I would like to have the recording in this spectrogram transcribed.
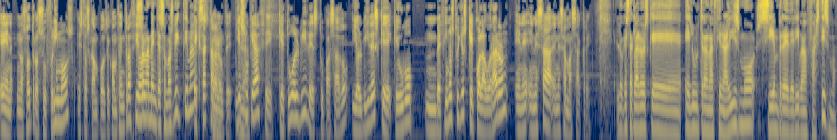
en nosotros sufrimos estos campos de concentración. Solamente somos víctimas. Exactamente. Claro. Y eso yeah. que hace que tú olvides tu pasado y olvides que, que hubo vecinos tuyos que colaboraron en, en, esa, en esa masacre. Lo que está claro es que el ultranacionalismo siempre deriva en fascismo.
